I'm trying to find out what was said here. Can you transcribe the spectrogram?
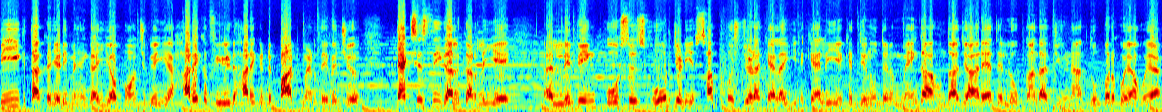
ਪੀਕ ਤੱਕ ਜਿਹੜੀ ਮਹਿੰਗਾਈ ਆ ਉਹ ਪਹੁੰਚ ਗਈ ਹੈ। ਹਰ ਇੱਕ ਫੀਲਡ ਹਰ ਇੱਕ ਡਿਪਾਰਟਮੈਂਟ ਦੇ ਵਿੱਚ ਟੈਕਸਸ ਦੀ ਗੱਲ ਕਰ ਲਈਏ ਲਿਵਿੰਗ ਕੋਸਟਸ ਹੋਰ ਜਿਹੜੀ ਸਭ ਕੁਝ ਜਿਹੜਾ ਕਹਿ ਲਈਏ ਕਹਿ ਲਈਏ ਕਿ ਦਿਨੋਂ ਦਿਨ ਮਹਿੰਗਾ ਹੁੰਦਾ ਜਾ ਰਿਹਾ ਤੇ ਲੋਕਾਂ ਦਾ ਜੀਣਾ ਦੁੱਭਰ ਹੋਇਆ ਹੋਇਆ।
